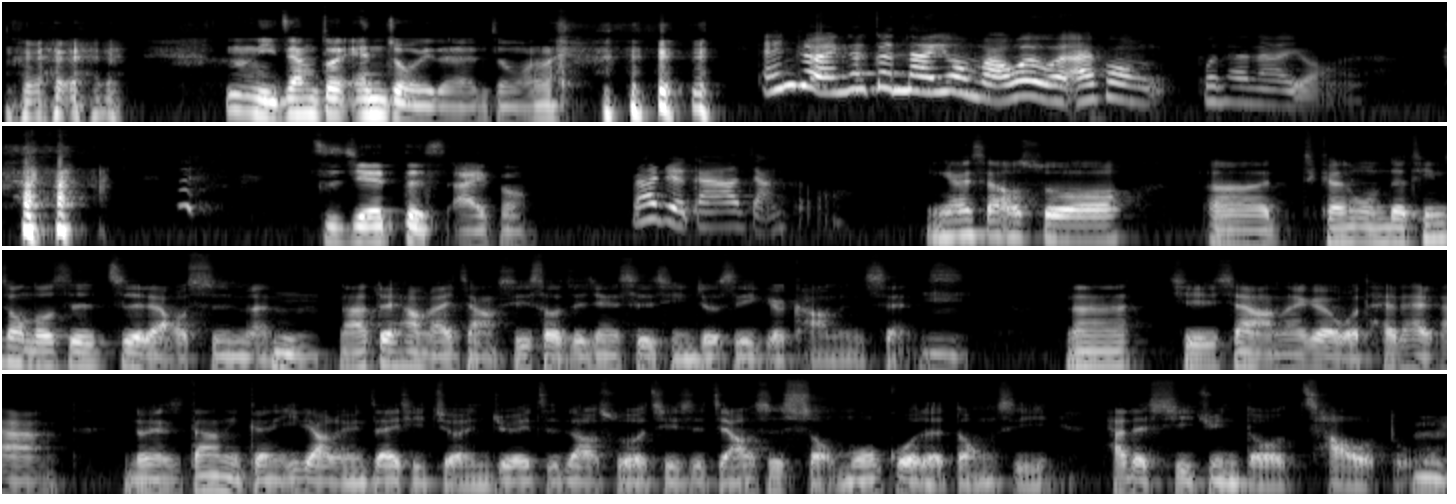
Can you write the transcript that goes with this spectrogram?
那你这样对 Android 的人怎么了？Android 应该更耐用吧？我以为 iPhone 不太耐用啊。直接 diss iPhone。Roger 刚刚要讲什么？应该是要说，呃，可能我们的听众都是治疗师们，嗯，那对他们来讲，洗手这件事情就是一个 common sense。嗯，那其实像那个我太太她。当你跟医疗人员在一起久了，你就会知道说，其实只要是手摸过的东西，它的细菌都超多。嗯，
